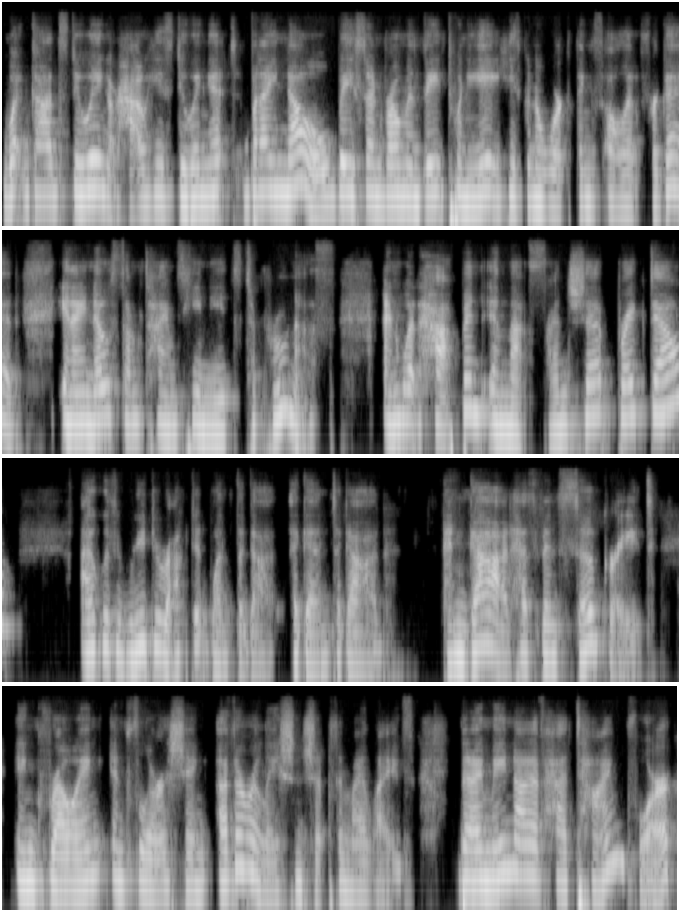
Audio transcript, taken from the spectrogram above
what God's doing or how he's doing it, but I know based on Romans 8 28, he's going to work things all out for good. And I know sometimes he needs to prune us. And what happened in that friendship breakdown, I was redirected once again to God. And God has been so great in growing and flourishing other relationships in my life that I may not have had time for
